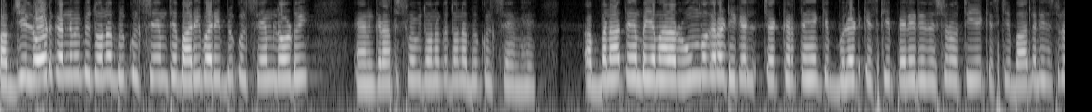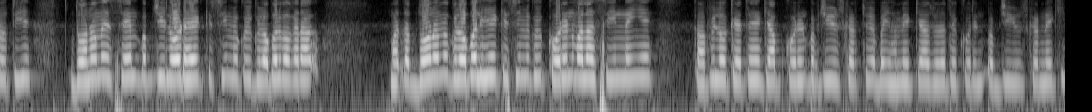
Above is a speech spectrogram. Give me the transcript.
पबजी लोड करने में भी दोनों बिल्कुल सेम थे बारी बारी बिल्कुल सेम लोड हुई एंड ग्राफिक्स में भी दोनों के दोनों बिल्कुल सेम है। अब बनाते हैं भाई हमारा रूम वगैरह, ठीक है चेक करते हैं कि बुलेट किसकी पहले रजिस्टर होती है, किसकी बाद में रजिस्टर होती है। दोनों में सेम पबजी लोड है, किसी में कोई ग्लोबल वगैरह मतलब दोनों में ग्लोबल ही है, किसी में कोई कोरियन वाला सीन नहीं है। काफ़ी लोग कहते हैं कि आप कोरियन पबजी यूज़ करते हो, भाई हमें क्या ज़रूरत है कोरियन पबजी यूज़ करने की?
